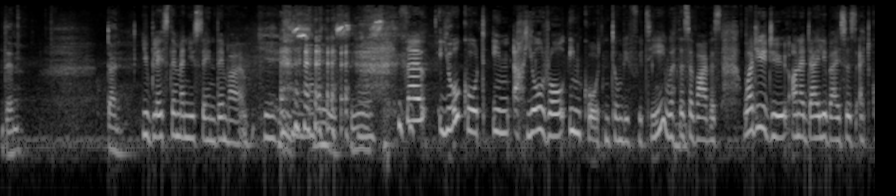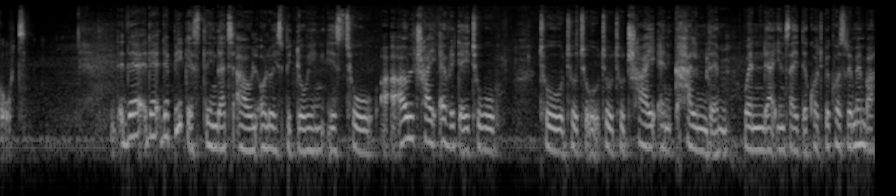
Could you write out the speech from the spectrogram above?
Then done. You bless them and you send them home. Yes, yes, yes. So your court in uh, your role in court in Ntombifuthi with the survivors, what do you do on a daily basis at court? the, the the biggest thing that I will always be doing is to I, I will try every day to to to to to to try and calm them when they are inside the court. Because remember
